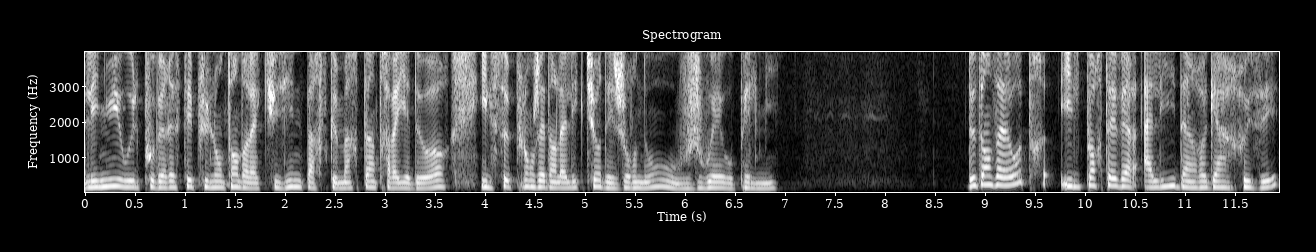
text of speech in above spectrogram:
Les nuits où il pouvait rester plus longtemps dans la cuisine parce que Martin travaillait dehors, il se plongeait dans la lecture des journaux ou jouait au pelmi. De temps à autre, il portait vers Alide un regard rusé,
